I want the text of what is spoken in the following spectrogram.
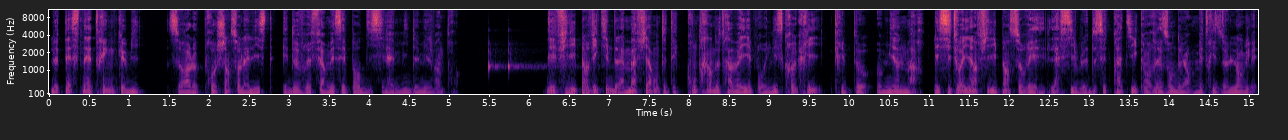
Le testnet Ringkubby sera le prochain sur la liste et devrait fermer ses portes d'ici la mi-2023. Des Philippins victimes de la mafia ont été contraints de travailler pour une escroquerie crypto au Myanmar. Les citoyens philippins seraient la cible de cette pratique en raison de leur maîtrise de l'anglais.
